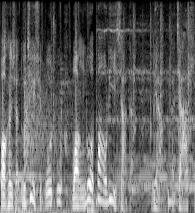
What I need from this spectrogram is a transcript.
报刊选读继续播出：网络暴力下的两个家庭。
